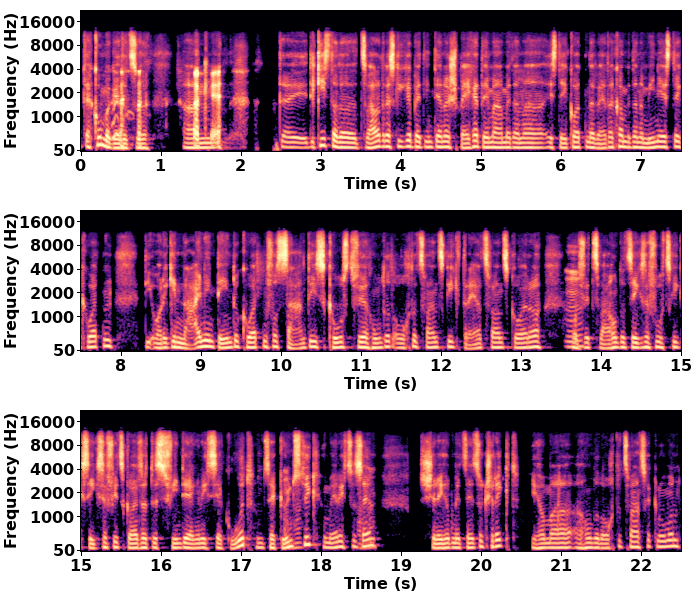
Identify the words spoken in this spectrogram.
da kommen wir gleich dazu. Ähm, okay. Die, die Kiste hat 32 GB interner Speicher, den man auch mit einer SD-Karte erweitern kann, mit einer Mini-SD-Karten. Die originalen Nintendo-Karten von SanDisk kosten für 128 GB 23 Euro mhm. und für 256 GB 46 Euro. Also das finde ich eigentlich sehr gut und sehr mhm. günstig, mhm. um ehrlich zu sein. Mhm. Schräg hat mich jetzt nicht so geschreckt. Ich habe mir 128 genommen.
